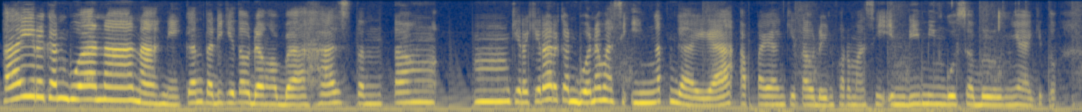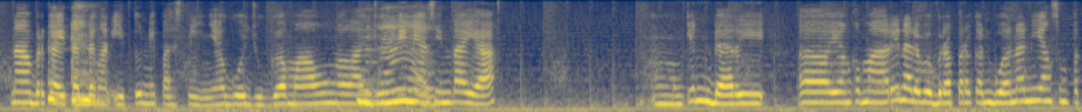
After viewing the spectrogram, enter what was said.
Hai rekan Buana. Nah, nih kan tadi kita udah ngebahas tentang hmm, kira-kira rekan Buana masih inget nggak ya apa yang kita udah informasiin di minggu sebelumnya gitu. Nah, berkaitan dengan itu nih pastinya gue juga mau ngelanjutin ya Sinta ya. Hmm, Mungkin dari eh, yang kemarin ada beberapa rekan buana nih yang sempet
